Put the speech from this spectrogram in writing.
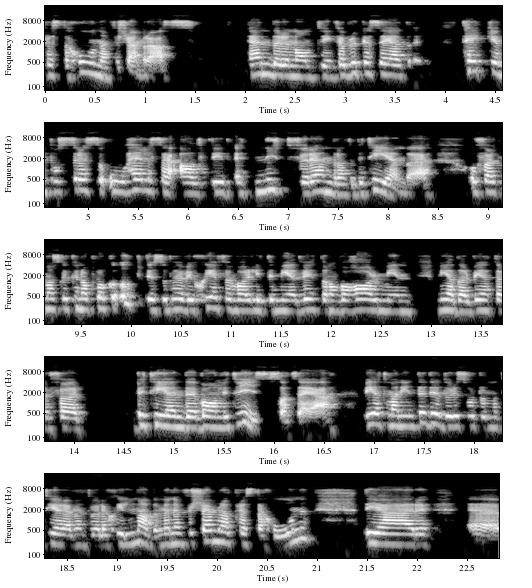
prestationen försämras. Händer det någonting? För jag brukar säga att tecken på stress och ohälsa är alltid ett nytt förändrat beteende. Och för att man ska kunna plocka upp det så behöver chefen vara lite medveten om vad har min medarbetare för beteende vanligtvis så att säga. Vet man inte det då är det svårt att notera eventuella skillnader. Men en försämrad prestation, det är eh,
